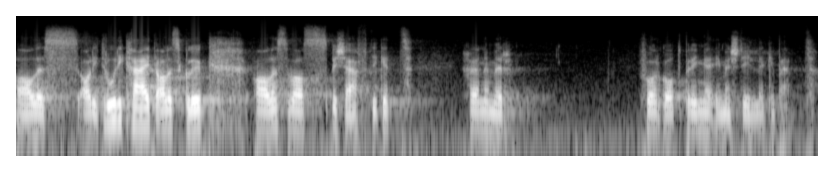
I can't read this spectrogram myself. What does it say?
Alles, alle Traurigkeit, alles Glück, alles, was beschäftigt, können wir vor Gott bringen in einem stillen Gebet.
